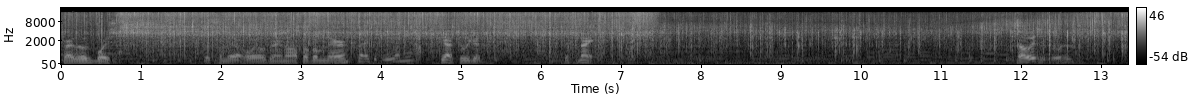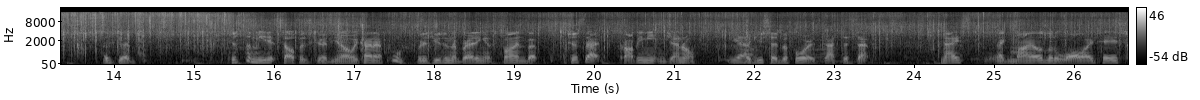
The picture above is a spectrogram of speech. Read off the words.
Try those, boys. Let some of that oil drain off of them there. tried the blue one yet? Yeah, it's really good. It's nice. How is it, Jordan? It's good. Just the meat itself is good. You know, we kind of we're just using the breading. It's fun, but just that crappie meat in general, Yeah. like you said before, it's got just that nice, like mild little walleye taste.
